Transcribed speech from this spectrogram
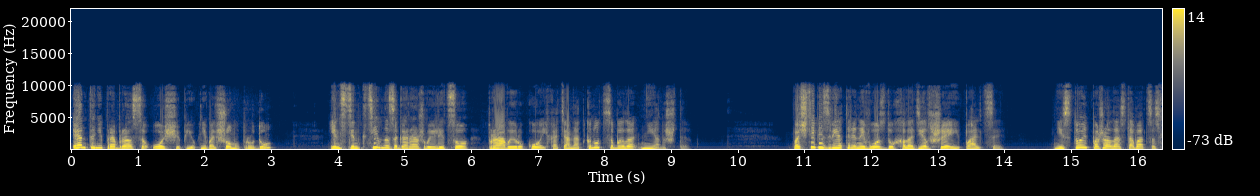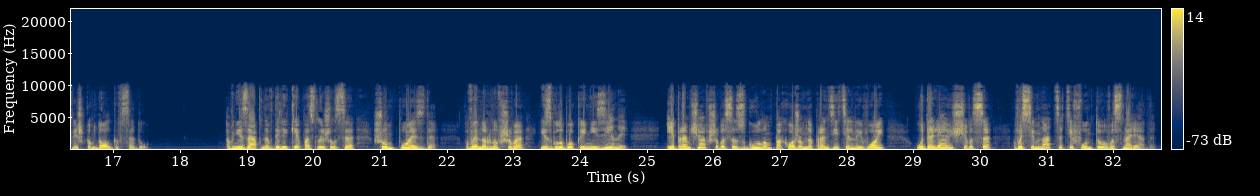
Энтони пробрался ощупью к небольшому пруду, инстинктивно загораживая лицо правой рукой, хотя наткнуться было не на что. Почти безветренный воздух холодил шею и пальцы. Не стоит, пожалуй, оставаться слишком долго в саду. Внезапно вдалеке послышался шум поезда, вынырнувшего из глубокой низины и промчавшегося с гулом, похожим на пронзительный вой, удаляющегося восемнадцатифунтового снаряда.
